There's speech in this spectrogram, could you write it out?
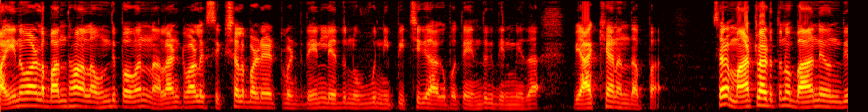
పైన వాళ్ళ బంధం అలా ఉంది పవన్ అలాంటి వాళ్ళకి శిక్షలు పడేటువంటిది ఏం లేదు. నువ్వు నీ పిచ్చి కాకపోతే ఎందుకు దీని మీద వ్యాఖ్యానం తప్ప? సరే మాట్లాడుతున్నావు బాగానే ఉంది.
